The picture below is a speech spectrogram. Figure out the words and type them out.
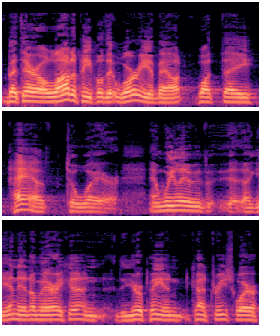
But there are a lot of people that worry about what they have to wear. And we live, uh, again, in America and the European countries where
